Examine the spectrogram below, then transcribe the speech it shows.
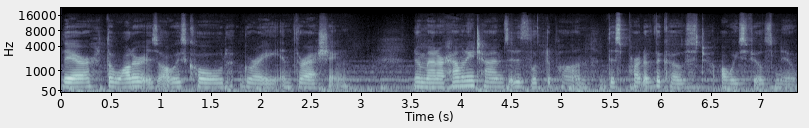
There, the water is always cold, gray, and thrashing. No matter how many times it is looked upon, this part of the coast always feels new.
